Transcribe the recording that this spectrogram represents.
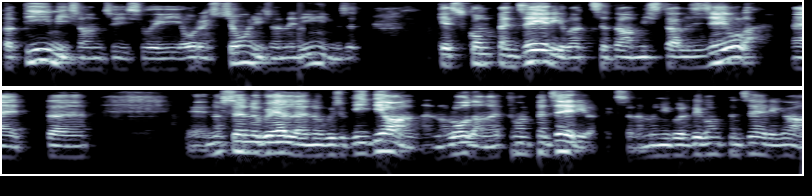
ta tiimis on siis või organisatsioonis on need inimesed, kes kompenseerivad seda, mis tal siis ei ole, et eh, noh, see on nagu jälle nagu sihuke ideaalne, no loodame, et kompenseerivad, eks ole, mõnikord ei kompenseeri ka,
